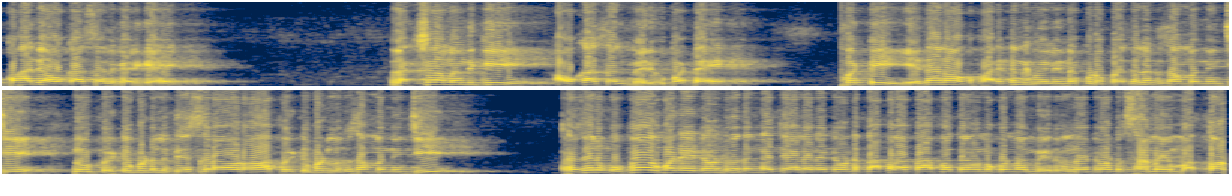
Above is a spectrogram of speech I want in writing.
ఉపాధి అవకాశాలు కలిగాయి. లక్షల మందికి అవకాశాలు మెరుగుపడ్డాయి. కాబట్టి ఏదైనా ఒక పర్యటనకు వెళ్ళినప్పుడు ప్రజలకు సంబంధించి నువ్వు పెట్టుబడులు తీసుకురావడం ఆ పెట్టుబడులకు సంబంధించి ప్రజలకు ఉపయోగపడేటువంటి విధంగా చేయాలనేటువంటి తపన తాపత్రం ఉండకుండా మీరు ఉన్నటువంటి సమయం మొత్తం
